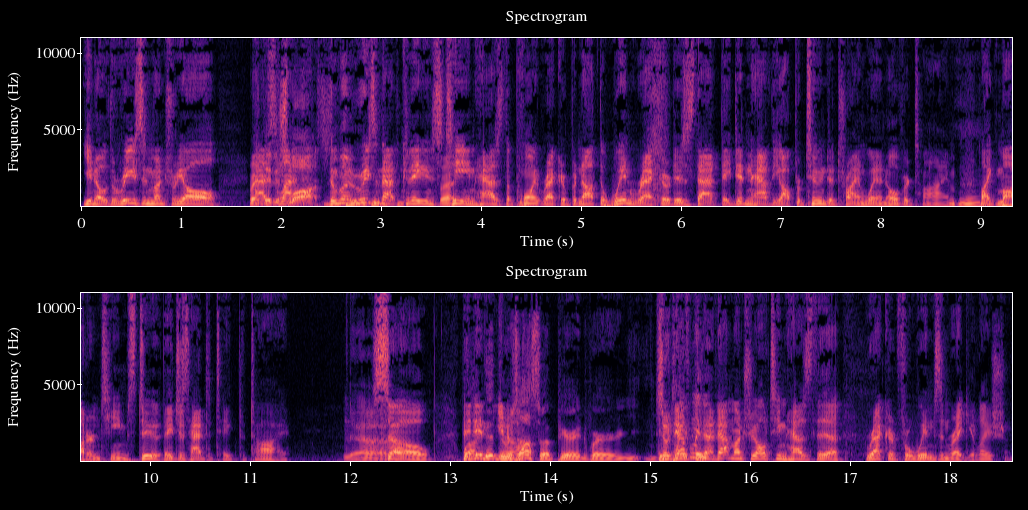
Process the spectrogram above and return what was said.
you know, the reason Montreal. Right, has they just la- lost. The reason that Canadiens team has the point record but not the win record is that they didn't have the opportunity to try and win in overtime like modern teams do. They just had to take the tie. yeah. So they Well, didn't. th- you there was also a period where so played- definitely they- that, that Montreal team has the record for wins in regulation.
